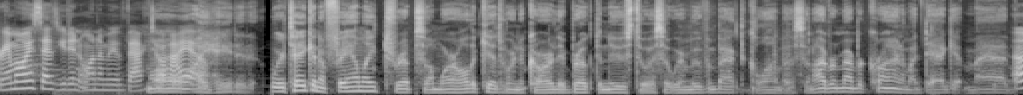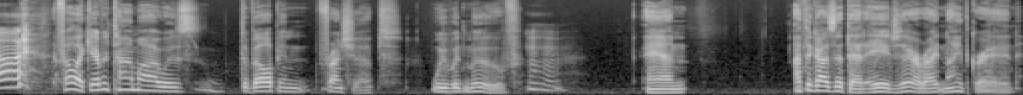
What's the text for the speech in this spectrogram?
Grandma always says you didn't want to move back to oh, Ohio. I hated it. We were taking a family trip somewhere. All the kids were in the car. They broke the news to us that we were moving back to Columbus. And I remember crying and my dad getting mad. Oh. I felt like every time I was developing friendships, we would move. Mm-hmm. And I think I was at that age there, right? Ninth grade.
